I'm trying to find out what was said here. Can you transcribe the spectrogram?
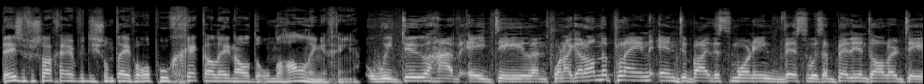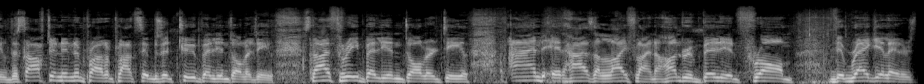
Deze verslaggever die stond even op hoe gek alleen al de onderhandelingen gingen. We do have a deal and when I got on the plane in Dubai this morning this was a billion dollar deal. This afternoon in Prada Plaza it was a 2 billion dollar deal. It's now a 3 billion dollar deal and it has a lifeline 100 billion from the regulators.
